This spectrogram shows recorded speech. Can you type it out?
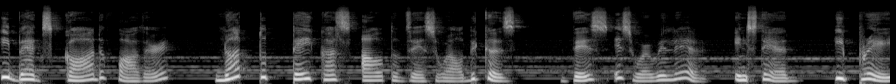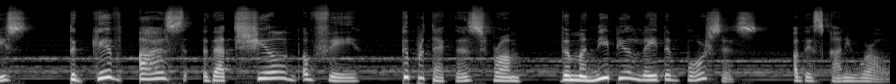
he begs God the Father not to take us out of this world because this is where we live. Instead, he prays to give us that shield of faith to protect us from the manipulative forces of this cunning world.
